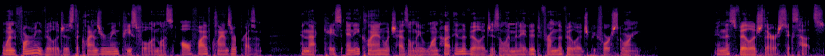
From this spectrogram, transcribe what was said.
When forming villages, the clans remain peaceful unless all five clans are present. In that case, any clan which has only one hut in the village is eliminated from the village before scoring. In this village there are six huts,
